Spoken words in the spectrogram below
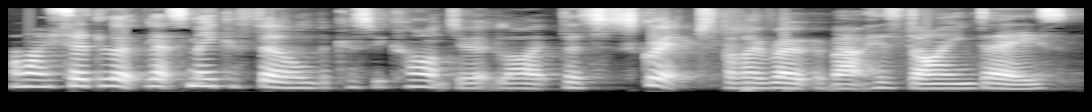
and I said, "Look, let's make a film because we can't do it like the script that I wrote about his dying days."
